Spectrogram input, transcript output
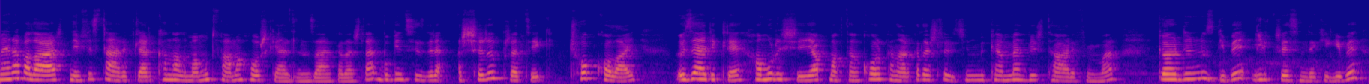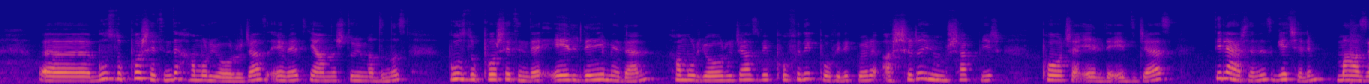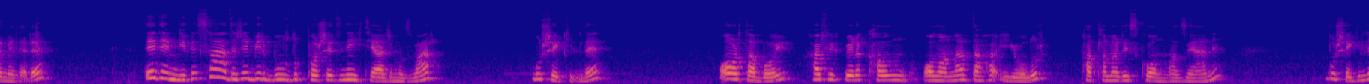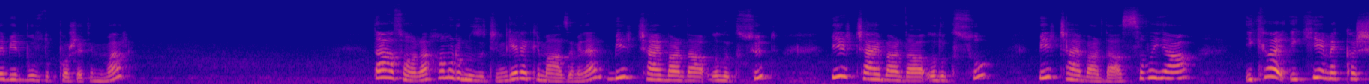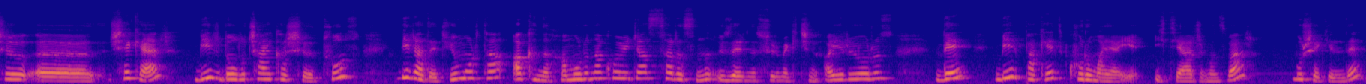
Merhabalar, Nefis Tarifler kanalıma, mutfağıma hoş geldiniz arkadaşlar. Bugün sizlere aşırı pratik, çok kolay, özellikle hamur işi yapmaktan korkan arkadaşlar için mükemmel bir tarifim var. Gördüğünüz gibi ilk resimdeki gibi e, buzluk poşetinde hamur yoğuracağız. Evet, yanlış duymadınız. Buzluk poşetinde el değmeden hamur yoğuracağız ve pufidik pufidik böyle aşırı yumuşak bir poğaça elde edeceğiz. Dilerseniz geçelim malzemelere. Dediğim gibi sadece bir buzluk poşetine ihtiyacımız var. Bu şekilde. Orta boy, hafif böyle kalın olanlar daha iyi olur. Patlama riski olmaz yani. Bu şekilde bir buzluk poşetim var. Daha sonra hamurumuz için gerekli malzemeler 1 çay bardağı ılık süt, 1 çay bardağı ılık su, 1 çay bardağı sıvı yağ, 2, 2 yemek kaşığı e, şeker, 1 dolu çay kaşığı tuz, 1 adet yumurta akını hamuruna koyacağız. Sarısını üzerine sürmek için ayırıyoruz. Ve bir paket kuru mayaya ihtiyacımız var. Bu şekilde.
